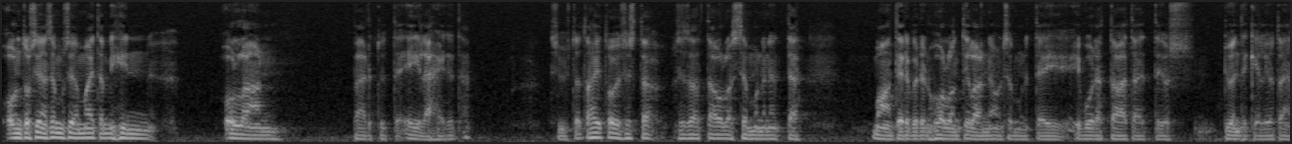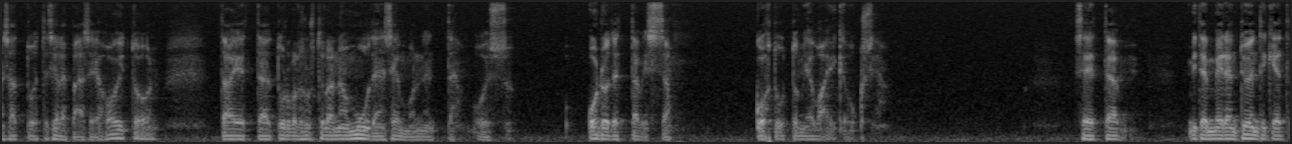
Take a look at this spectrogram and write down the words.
on tosiaan semmoisia maita, mihin ollaan päädytty, että ei lähetetä. Syystä tai toisesta se saattaa olla semmoinen, että maan terveydenhuollon tilanne on semmoinen, että ei, ei voida taata, että jos työntekijälle jotain sattuu, että siellä pääsee hoitoon tai että turvallisuustilanne on muuten semmoinen, että olisi odotettavissa kohtuuttomia vaikeuksia. Se, että miten meidän työntekijät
